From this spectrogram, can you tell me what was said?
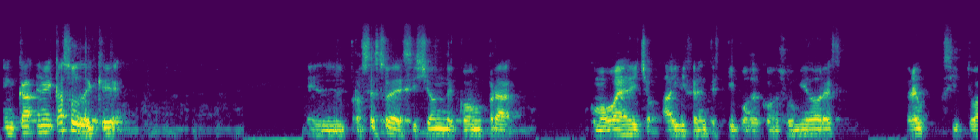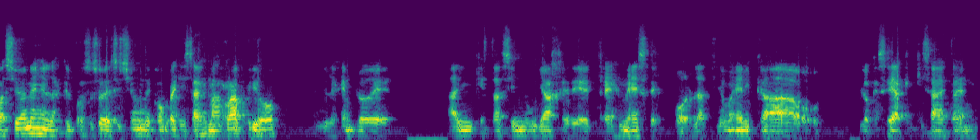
En, el caso de que el proceso de decisión de compra, como vos has dicho, hay diferentes tipos de consumidores, pero hay situaciones en las que el proceso de decisión de compra quizás es más rápido. El ejemplo de alguien que está haciendo un viaje de tres meses por Latinoamérica o lo que sea, que quizás está en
